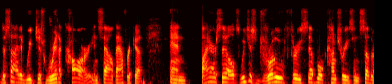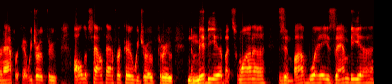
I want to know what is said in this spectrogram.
decided we'd just rent a car in South Africa and by ourselves. We just drove through several countries in southern Africa. We drove through all of South Africa. We drove through Namibia, Botswana, Zimbabwe, Zambia.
